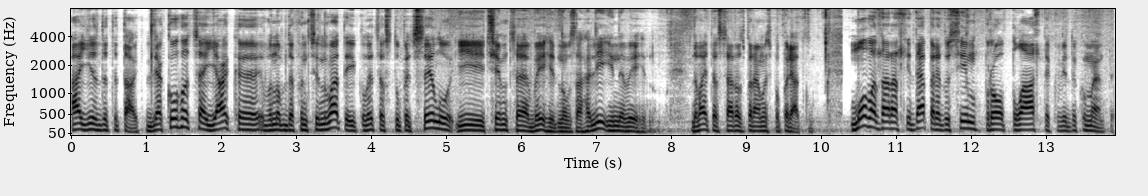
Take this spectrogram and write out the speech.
а їздити так. Для кого це, як е, воно буде функціонувати, і коли це вступить в силу, і чим це вигідно взагалі і невигідно. Давайте все розберемось по порядку. Мова зараз йде передусім про пластикові документи.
